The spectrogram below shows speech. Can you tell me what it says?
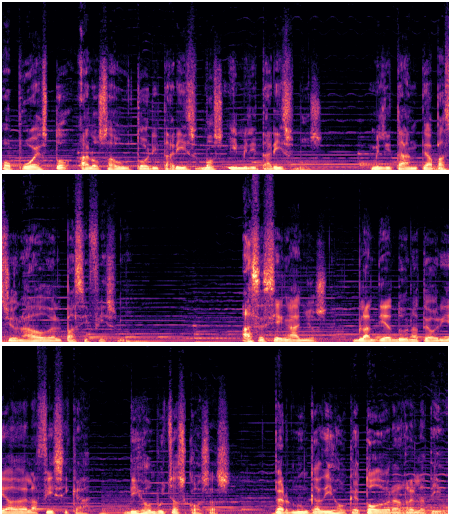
opuesto a los autoritarismos y militarismos, militante apasionado del pacifismo. Hace 100 años, blandiendo una teoría de la física, dijo muchas cosas, pero nunca dijo que todo era relativo.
